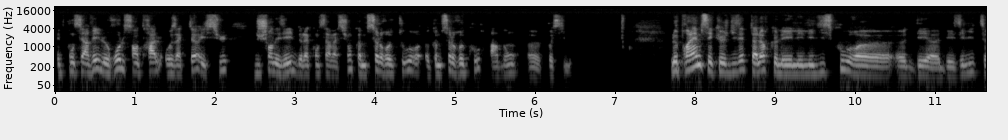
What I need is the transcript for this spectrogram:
et de conserver le rôle central aux acteurs issus du champ des élites de la conservation comme seul, retour, comme seul recours pardon, euh, possible. Le problème, c'est que je disais tout à l'heure que les, discours euh, euh des, euh, des, élites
